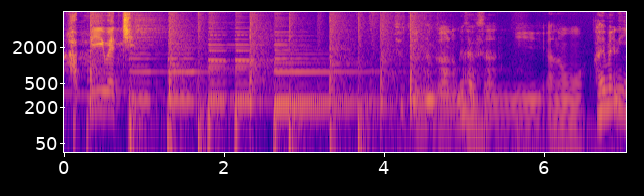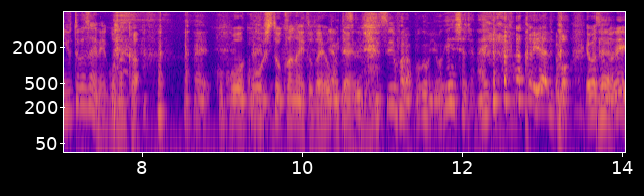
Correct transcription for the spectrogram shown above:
ハッピーウェッジ。ちょっとなんかあの目崎さんに、あの早めに言ってくださいね。こうなんか ここはこうしておかないとだよみたいな。別にほら僕も預言者じゃないから。いやでもやっぱそのね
